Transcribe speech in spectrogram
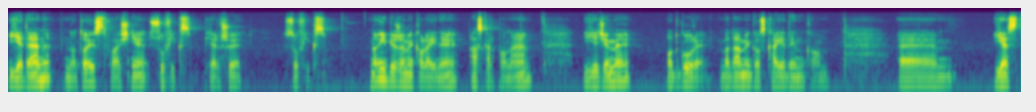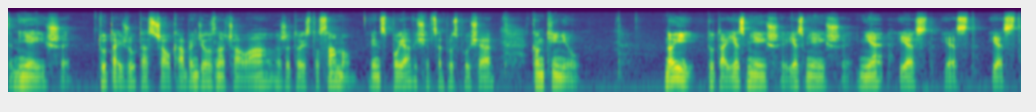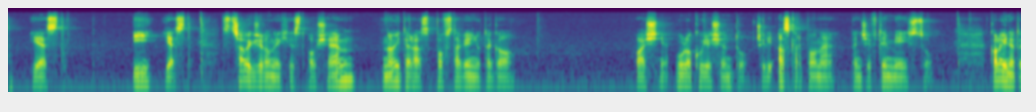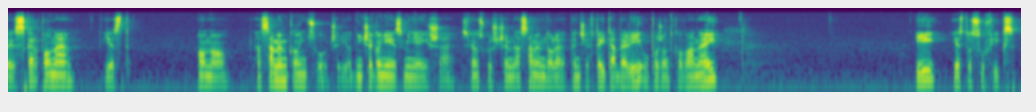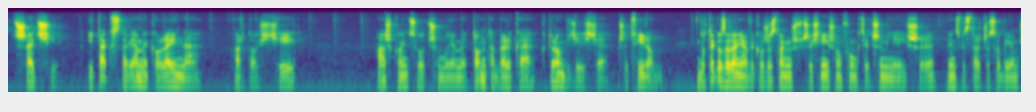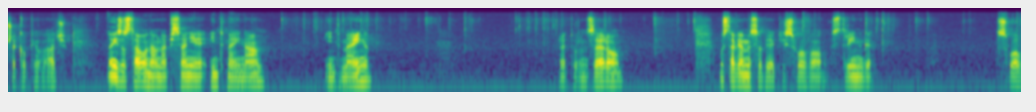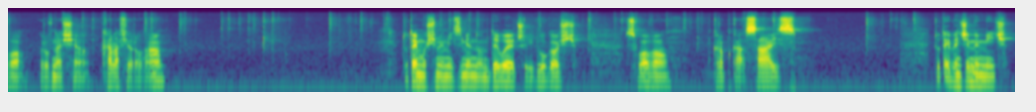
1 no to jest właśnie sufiks, pierwszy sufiks. No i bierzemy kolejny ascarpone i jedziemy od góry, badamy go z K1. Jest mniejszy, Tutaj żółta strzałka będzie oznaczała, że to jest to samo, więc pojawi się w C++ continue. No i tutaj jest mniejszy, jest mniejszy, nie, jest, jest, jest, jest i jest. Strzałek zielonych jest 8. No i teraz po wstawieniu tego właśnie ulokuje się tu, czyli ascarpone będzie w tym miejscu. Kolejne to jest scarpone, jest ono na samym końcu, czyli od niczego nie jest mniejsze, w związku z czym na samym dole będzie w tej tabeli uporządkowanej i jest to sufiks trzeci. I tak wstawiamy kolejne wartości, aż w końcu otrzymujemy tą tabelkę, którą widzieliście przed chwilą. Do tego zadania wykorzystam już wcześniejszą funkcję 3 mniejszy, więc wystarczy sobie ją przekopiować. No i zostało nam napisanie int maina, int main, return 0. Ustawiamy sobie jakieś słowo string, słowo równa się kalafiorowa. Tutaj musimy mieć zmienną dyły, czyli długość słowo size. Tutaj będziemy mieć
